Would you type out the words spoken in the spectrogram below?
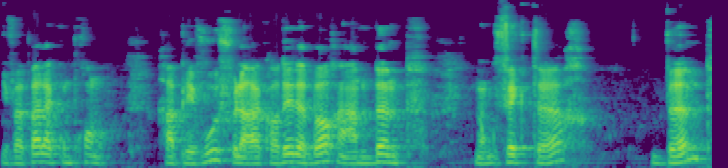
il va pas la comprendre. Rappelez-vous, il faut la raccorder d'abord à un bump. Donc vecteur, bump,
